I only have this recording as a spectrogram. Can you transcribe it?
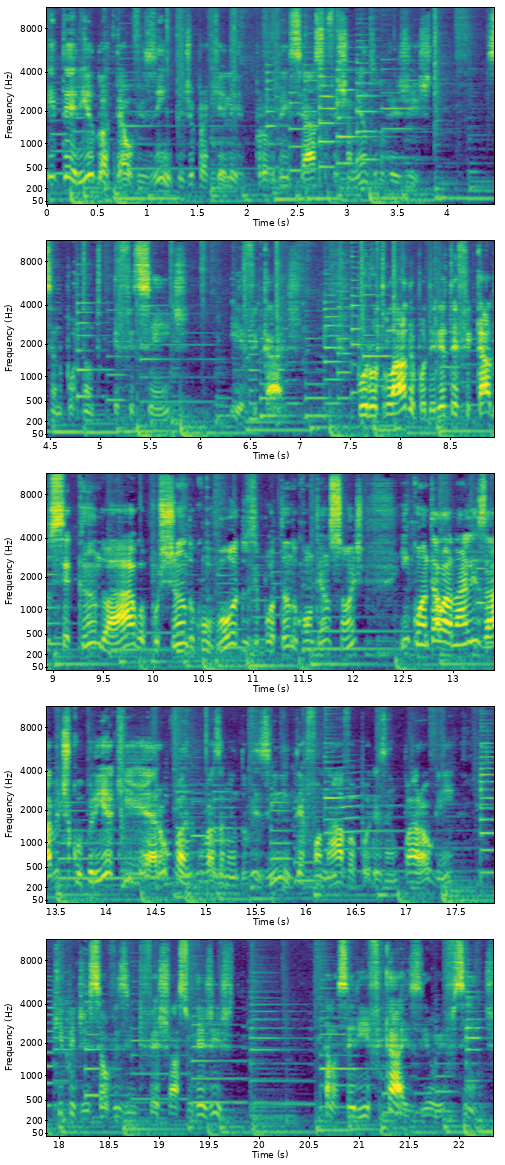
e ter ido até o vizinho pedir para que ele providenciasse o fechamento do registro, sendo, portanto, eficiente e eficaz. Por outro lado, eu poderia ter ficado secando a água, puxando com rodos e botando contenções, enquanto ela analisava e descobria que era o vazamento do vizinho, interfonava, por exemplo, para alguém que pedisse ao vizinho que fechasse o registro. Ela seria eficaz e eu eficiente.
